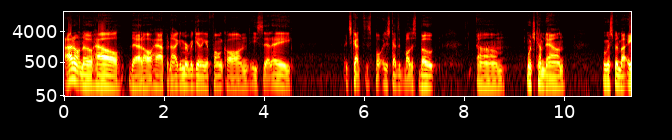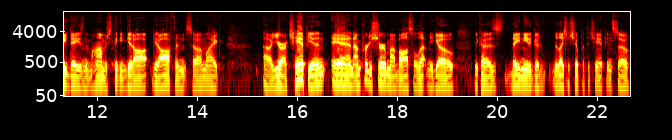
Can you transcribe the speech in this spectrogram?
I don't know how that all happened. I can remember getting a phone call and he said, "Hey, I just got this. Bo- I just got this, bought this boat. Um, don't you come down? We're gonna spend about eight days in the Bahamas. You get off? Get off?" And so I'm like, uh, "You're our champion, and I'm pretty sure my boss will let me go because they need a good relationship with the champion." So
